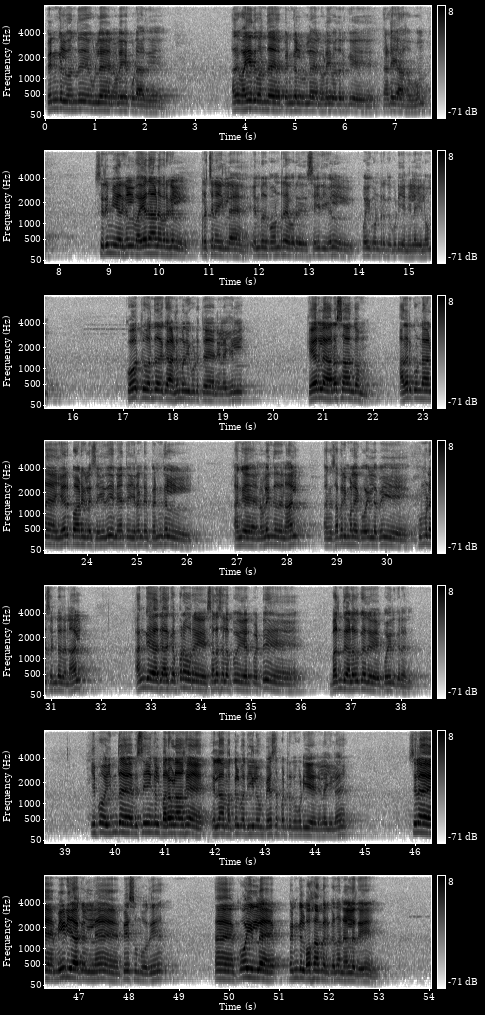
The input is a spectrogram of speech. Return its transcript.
பெண்கள் வந்து உள்ளே நுழையக்கூடாது. அது வயது வந்த பெண்கள் உள்ளே நுழைவதற்கு தடையாகவும் சிறுமியர்கள் வயதானவர்கள் பிரச்சனை இல்லை என்பது போன்ற ஒரு செய்திகள் போய்கொண்டிருக்கக்கூடிய நிலையிலும் கோர்ட்டு வந்து அதுக்கு அனுமதி கொடுத்த நிலையில் கேரள அரசாங்கம் அதற்குண்டான ஏற்பாடுகளை செய்து நேற்று இரண்டு பெண்கள் அங்கே நுழைந்ததினால் அங்கே சபரிமலை கோயிலில் போய் கும்பிட சென்றதனால் அங்கே அது அதுக்கப்புறம் ஒரு சலசலப்பு ஏற்பட்டு பந்து அளவுக்கு அது போயிருக்கிறது. இப்போ இந்த விஷயங்கள் பரவலாக எல்லா மக்கள் மத்தியிலும் பேசப்பட்டிருக்கக்கூடிய நிலையில் சில மீடியாக்களில் பேசும்போது கோயிலில் பெண்கள் போகாமல் இருக்க தான் நல்லது.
